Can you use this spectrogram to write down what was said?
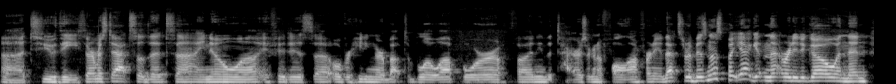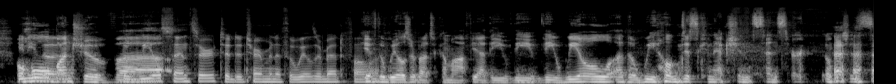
uh, to the thermostat so that uh, I know uh, if it is uh, overheating or about to blow up or if any of the tires are going to fall off or any of that sort of business. But yeah, getting that ready to go. And then a whole the, bunch of. the wheel uh, sensor to determine if the wheels are about to fall If off. the wheels are about to come off. Yeah, the, the, the wheel uh, the wheel disconnection sensor, which is,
